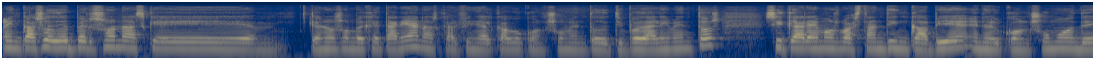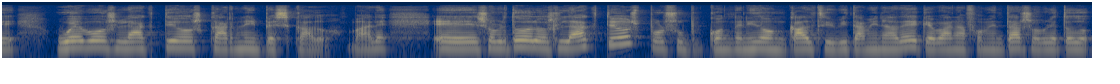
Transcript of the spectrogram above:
En caso de personas que, no son vegetarianas, que al fin y al cabo consumen todo tipo de alimentos, sí que haremos bastante hincapié en el consumo de huevos, lácteos, carne y pescado, ¿vale? Eh, sobre todo los lácteos por su contenido en calcio y vitamina D que van a fomentar sobre todo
